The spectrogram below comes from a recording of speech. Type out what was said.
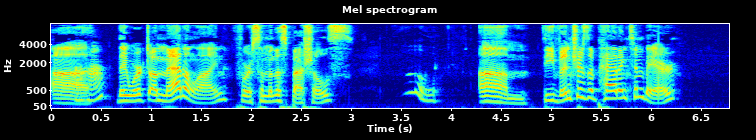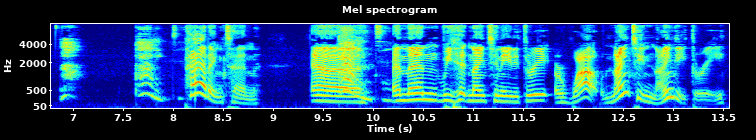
Uh, Uh-huh. they worked on Madeline for some of the specials. Oh, Um, The Adventures of Paddington Bear, Paddington. Paddington. Uh, Paddington. And then we hit 1983, or wow, 1993.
